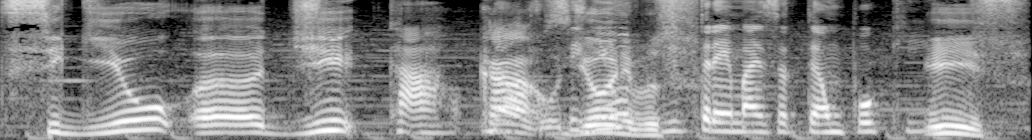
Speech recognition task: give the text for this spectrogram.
seguiu ah, de. Carro. Carro, Não, de ônibus. De trem, mas até um pouquinho. Isso.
